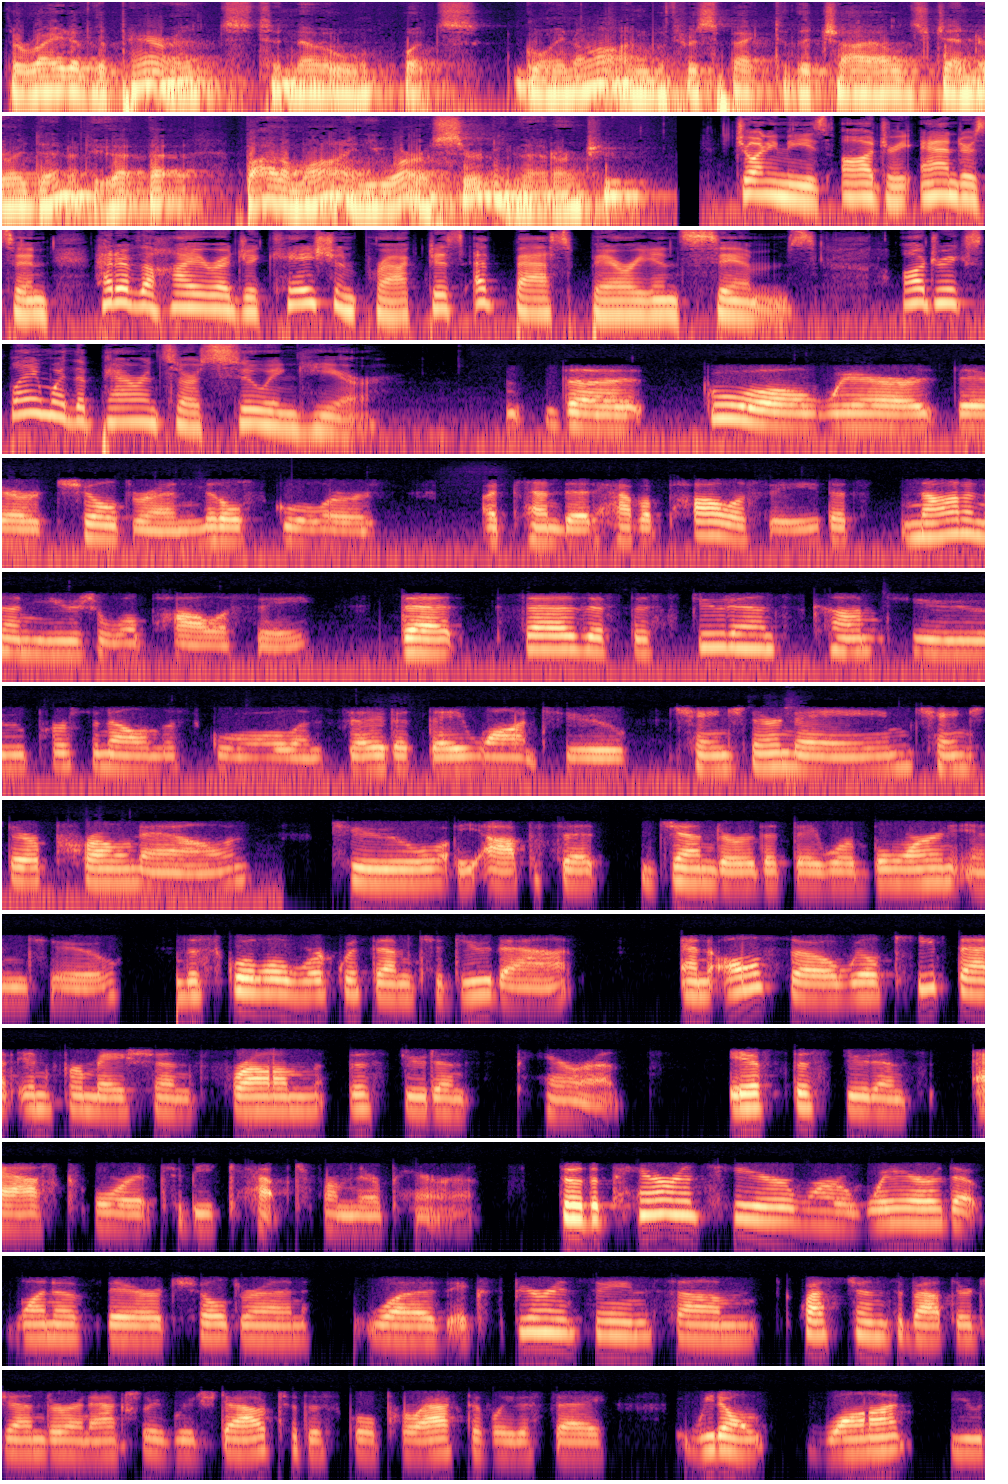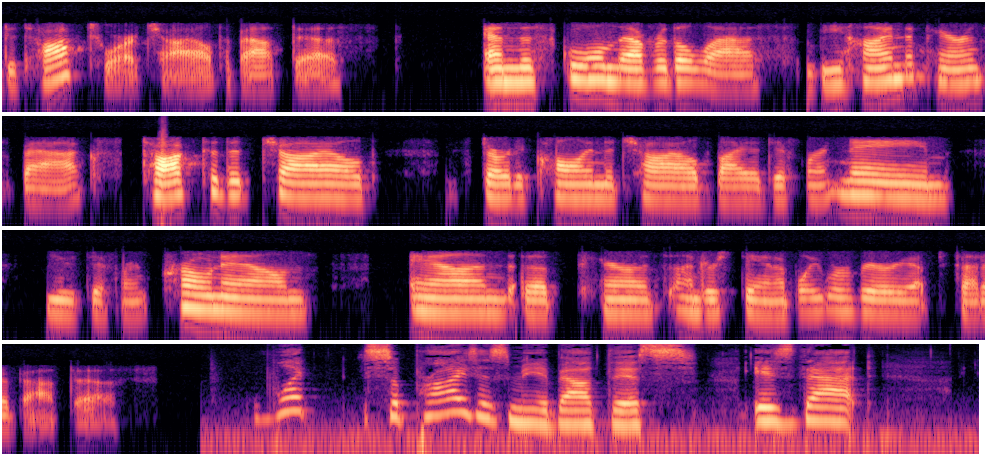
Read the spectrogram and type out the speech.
the right of the parents to know what's going on with respect to the child's gender identity. That, that bottom line, you are asserting that, aren't you? Joining me is Audrey Anderson, head of the higher education practice at Bass Berry and Sims. Audrey, explain why the parents are suing here. The school where their children, middle schoolers, attended have a policy that's not an unusual policy that says if the students come to personnel in the school and say that they want to change their name, change their pronoun to the opposite gender that they were born into, the school will work with them to do that. And also will keep that information from the student's parents if the students ask for it to be kept from their parents. So the parents here were aware that one of their children was experiencing some questions about their gender and actually reached out to the school proactively to say, We don't want you to talk to our child about this. And the school, nevertheless, behind the parents' backs, talked to the child, started calling the child by a different name, used different pronouns, And the parents, understandably, were very upset about this. What surprises me about this is that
